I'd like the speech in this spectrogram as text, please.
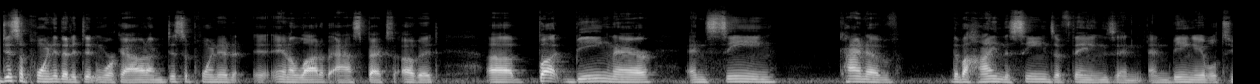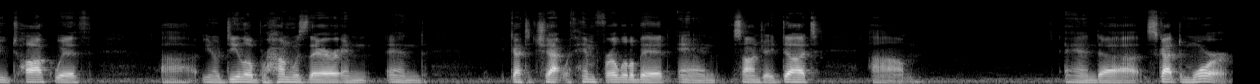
disappointed that it didn't work out. I'm disappointed in a lot of aspects of it, uh, but being there and seeing kind of the behind the scenes of things and and being able to talk with, uh, you know, D'Lo Brown was there and and got to chat with him for a little bit and Sanjay Dutt um, and uh, Scott D'Amore,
